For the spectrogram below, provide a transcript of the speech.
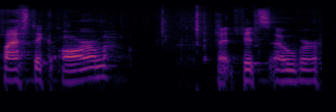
plastic arm that fits over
